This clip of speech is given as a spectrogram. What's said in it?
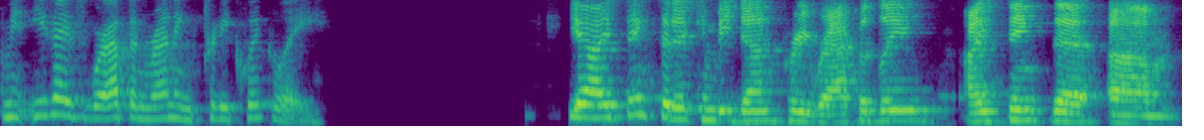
I mean, you guys were up and running pretty quickly. Yeah, I think that it can be done pretty rapidly. I think that um,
